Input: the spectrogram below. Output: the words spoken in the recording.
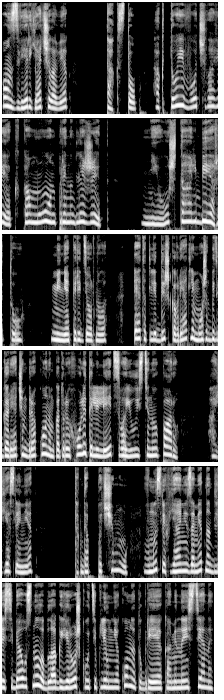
он зверь, я человек. Так, стоп. А кто его человек? Кому он принадлежит? Неужто Альберту? Меня передернуло. Этот ледышка вряд ли может быть горячим драконом, который холит и лелеет свою истинную пару. А если нет, тогда почему? В мыслях я незаметно для себя уснула, благо Ерошка утеплил мне комнату, грея каменные стены.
